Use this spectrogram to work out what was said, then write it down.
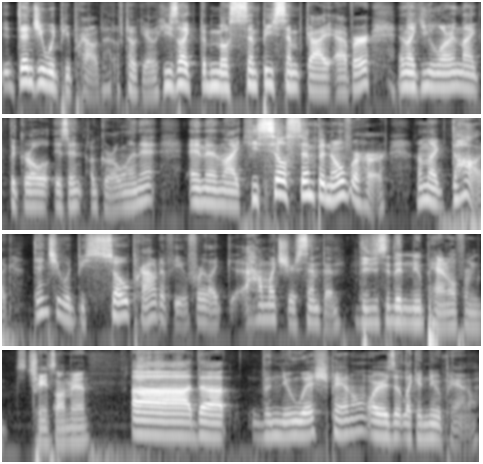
Denji would be proud of Tokyo. He's like the most simpy simp guy ever, and like you learn like the girl isn't a girl in it, and then like he's still simping over her. I'm like, dog, Denji would be so proud of you for like how much you're simping. Did you see the new panel from Chainsaw Man? Uh, the the newish panel, or is it like a new panel?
